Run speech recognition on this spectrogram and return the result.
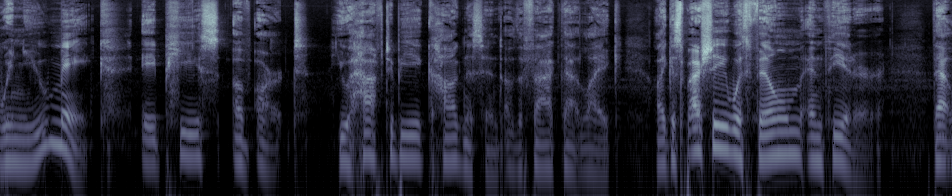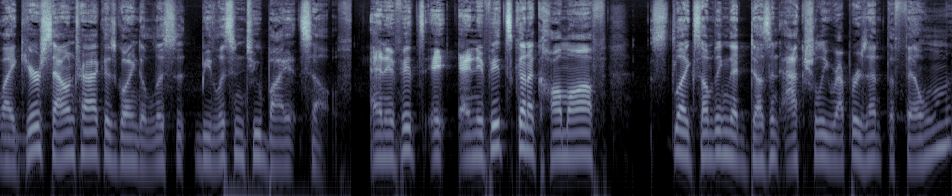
When you make a piece of art, you have to be cognizant of the fact that like like especially with film and theater that like your soundtrack is going to listen be listened to by itself. And if it's it, and if it's gonna come off like something that doesn't actually represent the film.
